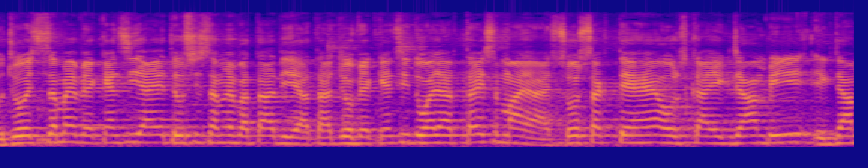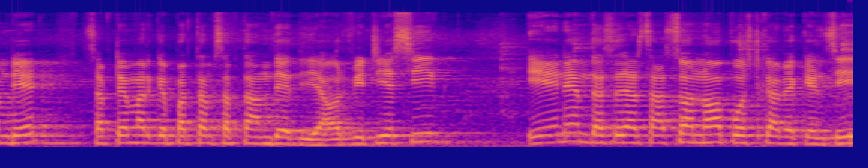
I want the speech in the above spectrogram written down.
जो इस समय वैकेंसी आई थी, उसी समय बता दिया था। जो वैकेंसी 2023 में आया है, सोच सकते हैं, और उसका एग्ज़ाम भी एग्ज़ाम डेट सितंबर के प्रथम सप्ताह में दे दिया। और बीटीएससी ए एन एम दस हज़ार सात सौ नौ पोस्ट का वैकेंसी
